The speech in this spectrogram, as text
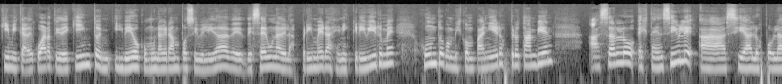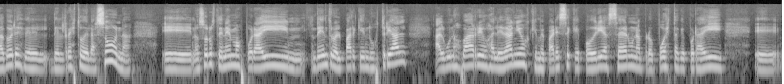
química de cuarto y de quinto y, veo como una gran posibilidad de, de, ser una de las primeras en inscribirme junto con mis compañeros, pero también hacerlo extensible hacia los pobladores del, resto de la zona. Eh, nosotros tenemos por ahí mm, dentro del parque industrial algunos barrios aledaños que me parece que podría ser una propuesta que por ahí eh,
